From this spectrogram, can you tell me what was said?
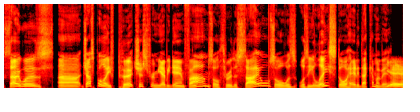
So was uh, Just Believe purchased from Yabby Dam Farms, or through the sales, or was was he leased, or how did that come about? Yeah.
